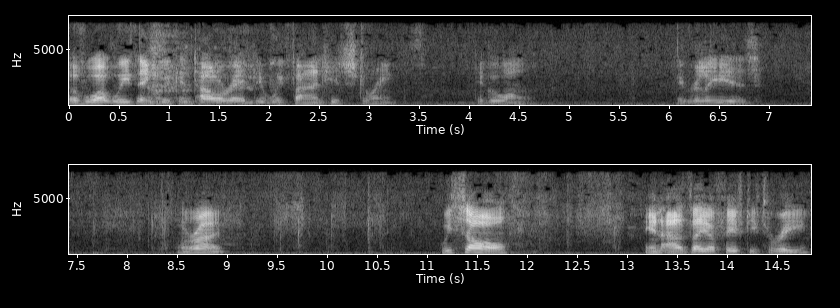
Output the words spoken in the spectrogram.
of what we think we can tolerate that we find His strength to go on. It really is. All right. We saw in Isaiah 53.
